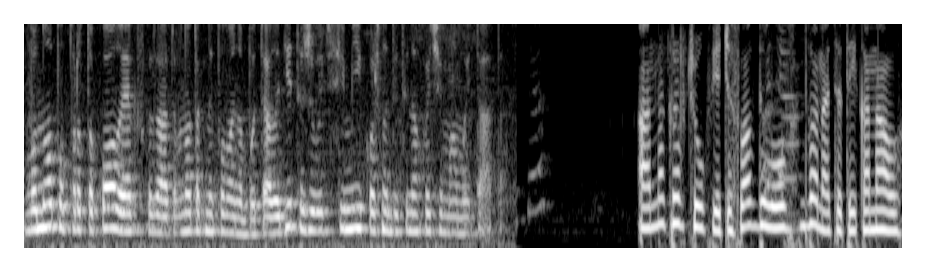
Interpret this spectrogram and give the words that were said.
воно по протоколу, як сказати, воно так не повинно бути. Але діти живуть в сім'ї, кожна дитина хоче маму і тата. Анна Кравчук, В'ячеслав Білов, 12 канал.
